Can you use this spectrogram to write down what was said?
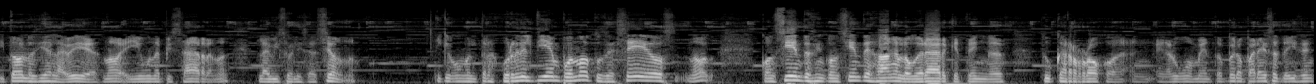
y todos los días la veas, ¿no? Y una pizarra, ¿no? La visualización, ¿no? y que con el transcurrir del tiempo, ¿no? Tus deseos, ¿no? Conscientes o inconscientes van a lograr que tengas tu carro rojo en, en algún momento, pero para eso te dicen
